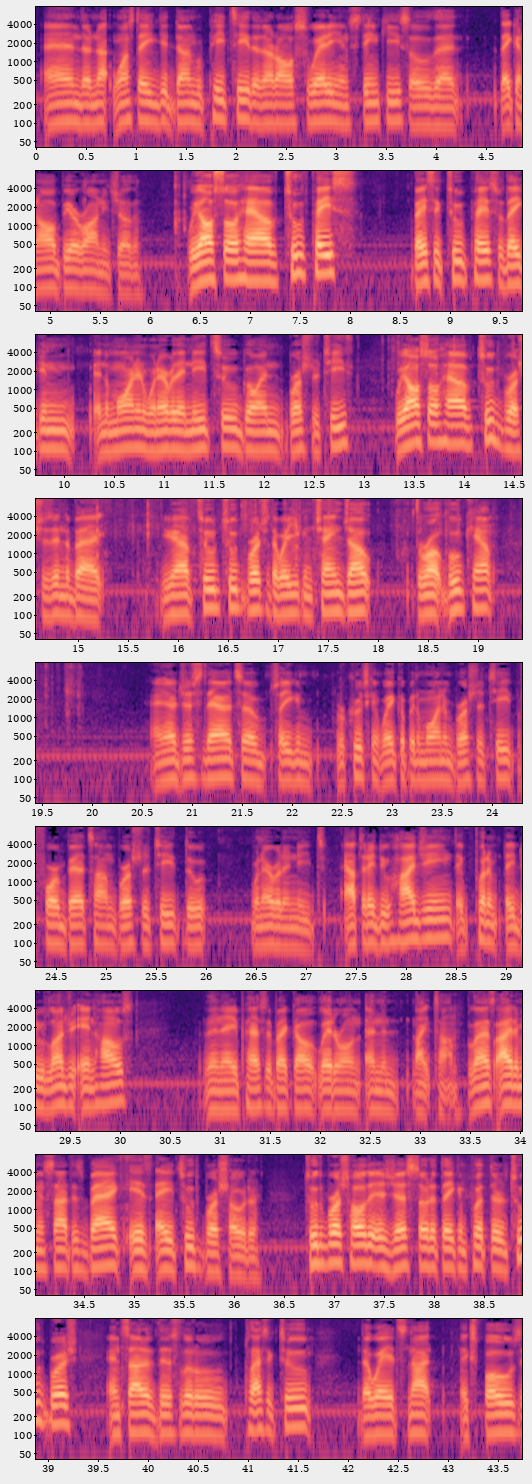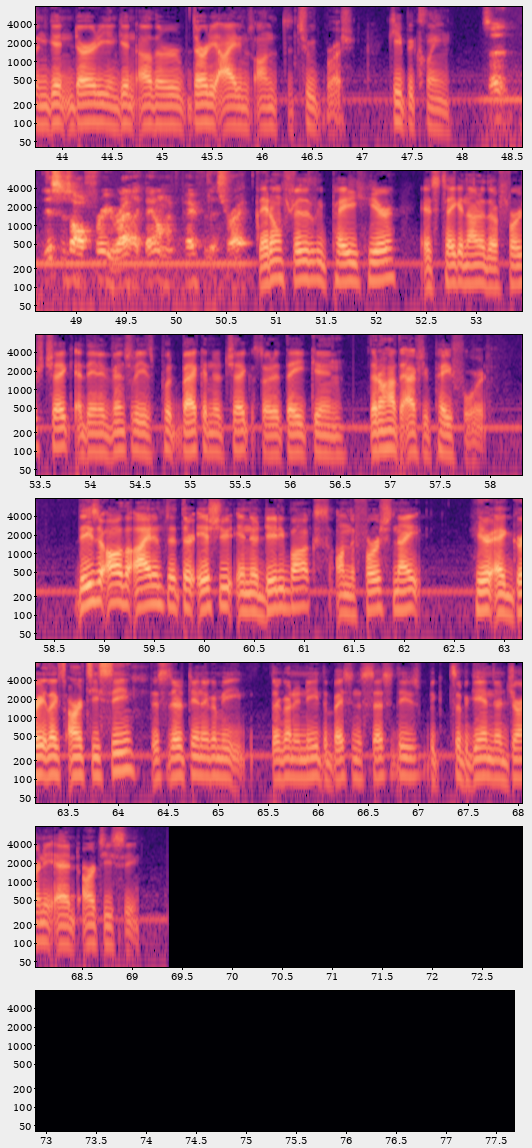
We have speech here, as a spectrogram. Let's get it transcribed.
and they're not once they get done with PT, they're not all sweaty and stinky, so that they can all be around each other. We also have toothpaste basic toothpaste so they can, in the morning, whenever they need to, go and brush their teeth. We also have toothbrushes in the bag. You have two toothbrushes that way you can change out throughout boot camp. And they're just there to so you can recruits can wake up in the morning, brush their teeth before bedtime, brush their teeth, do it whenever they need to. After they do hygiene, they put them, they do laundry in house, then they pass it back out later on in the nighttime. Last item inside this bag is a toothbrush holder. Toothbrush holder is just so that they can put their toothbrush inside of this little plastic tube. That way it's not exposed and getting dirty and getting other dirty items on the toothbrush. Keep it clean. So this is all free, right? Like they don't have to pay for this, right? They don't physically pay here. It's taken out of their first check and then eventually it's put back in their check so that they can they don't have to actually pay for it. These are all the items that they're issued in their Ditty box on the first night here at Great Lakes RTC. This is everything they're gonna be they're gonna need the basic necessities to begin their journey at RTC.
